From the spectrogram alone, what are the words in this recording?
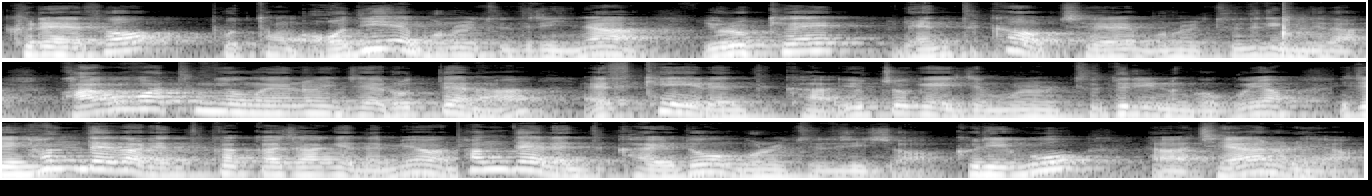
그래서 보통 어디에 문을 두드리냐? 이렇게 렌트카 업체에 문을 두드립니다. 과거 같은 경우에는 이제 롯데나 SK 렌트카 이쪽에 이제 문을 두드리는 거고요. 이제 현대가 렌트카까지 하게 되면 현대 렌트카에도 문을 두드리죠. 그리고 아, 제안을 해요.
